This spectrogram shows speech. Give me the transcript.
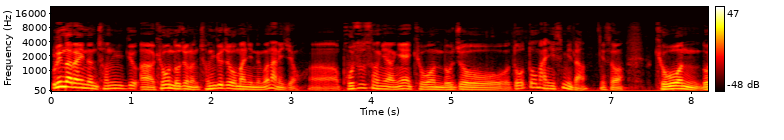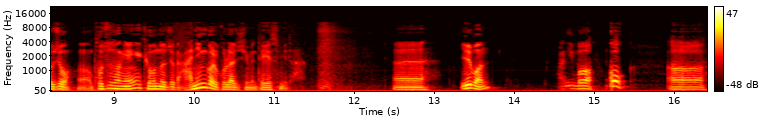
우리나라에 있는 전교 아, 교원 노조는 전교조만 있는 건 아니죠. 어, 보수 성향의 교원 노조도 또 많이 있습니다. 그래서 교원 노조 어, 보수 성향의 교원 노조가 아닌 걸 골라주시면 되겠습니다. 어, 1번 아니 뭐꼭 어,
